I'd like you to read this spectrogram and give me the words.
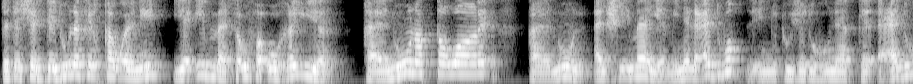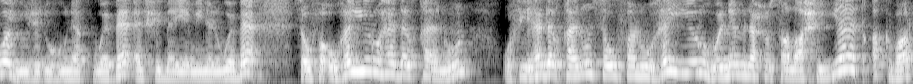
تتشددون في القوانين يا إما سوف أغير قانون الطوارئ قانون الحماية من العدوى لأنه توجد هناك عدوى يوجد هناك وباء الحماية من الوباء. سوف أغير هذا القانون وفي هذا القانون سوف نغيره ونمنح صلاحيات أكبر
